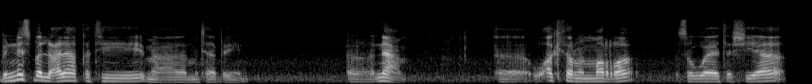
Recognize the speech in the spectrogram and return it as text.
بالنسبة لعلاقتي مع المتابعين آه نعم آه وأكثر من مرة سويت أشياء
